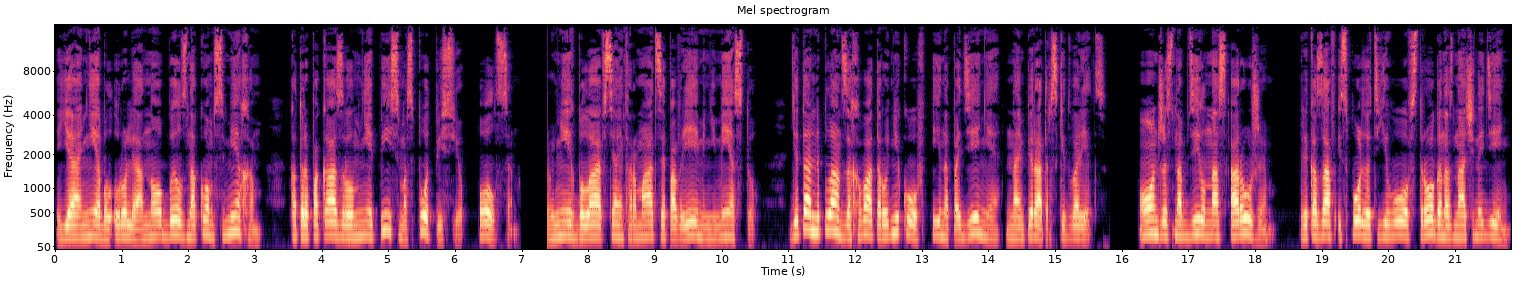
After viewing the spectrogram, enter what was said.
Я не был у руля, но был знаком с мехом, который показывал мне письма с подписью «Олсен». В них была вся информация по времени, месту, детальный план захвата рудников и нападения на императорский дворец. Он же снабдил нас оружием, приказав использовать его в строго назначенный день.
